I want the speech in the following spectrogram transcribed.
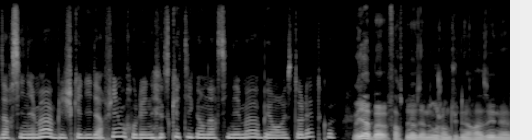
d'ar cinéma a blij ket dit ar film dig an ar cinéma be an restolet quoi. Oui, ah bah, force penaos amzon j'en dud a raze na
